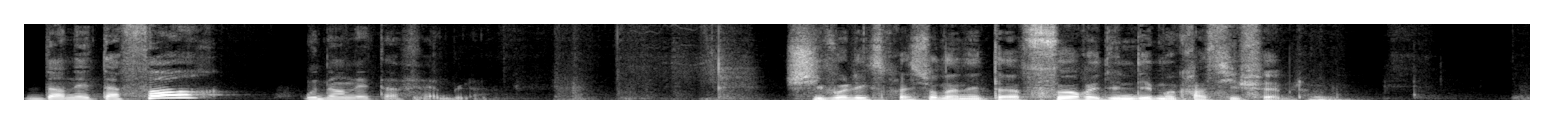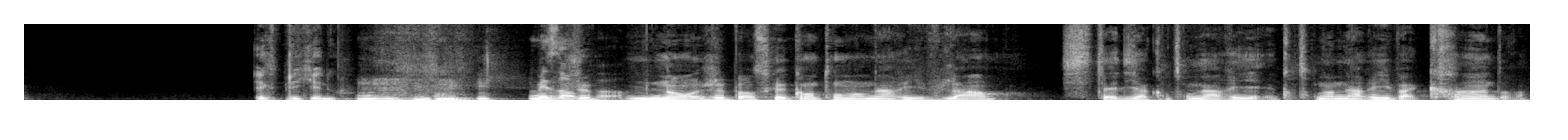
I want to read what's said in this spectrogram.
d'un État fort ou d'un État faible? J'y vois l'expression d'un État fort et d'une démocratie faible. Expliquez-nous. Mais Je- encore. non, je pense que quand on en arrive là, c'est-à-dire quand, on quand on en arrive à craindre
